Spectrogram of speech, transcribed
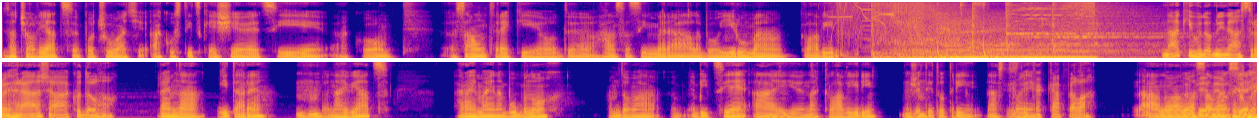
začal viac počúvať akustickejšie veci ako soundtracky od Hansa Zimmera alebo Iruma, klavír. Na aký hudobný nástroj hráš a ako dlho? Hrajem na gitare mm-hmm. najviac Hrajem aj na bubnoch, mám doma bicie aj mm-hmm. na klavíri, mm-hmm. tieto tri nástroje. Je taká kapela. Áno, áno, samozrejme.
